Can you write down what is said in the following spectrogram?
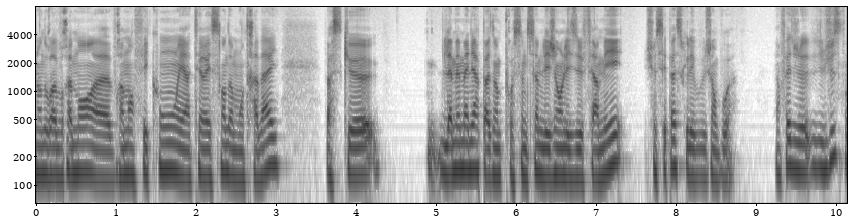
endroit vraiment vraiment fécond et intéressant dans mon travail parce que de la même manière par exemple pour Sunsum les gens les yeux fermés je ne sais pas ce que les gens voient en fait je, juste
